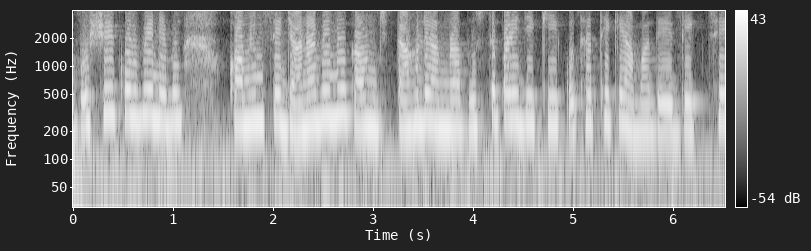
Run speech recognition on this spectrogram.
অবশ্যই করবেন এবং কমেন্টসে জানাবেনও। কারণ তাহলে আমরা বুঝতে পারি যে কে কোথা থেকে আমাদের দেখছে।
